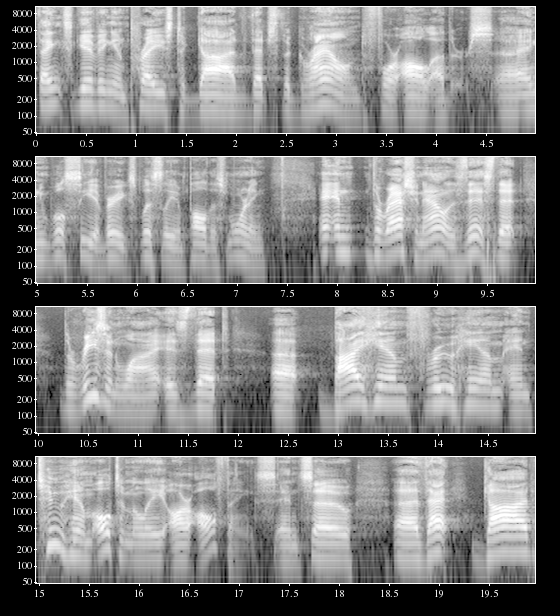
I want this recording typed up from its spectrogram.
thanksgiving and praise to God that's the ground for all others. Uh, and we'll see it very explicitly in Paul this morning. And, and the rationale is this that the reason why is that uh, by him, through him, and to him ultimately are all things. And so uh, that God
